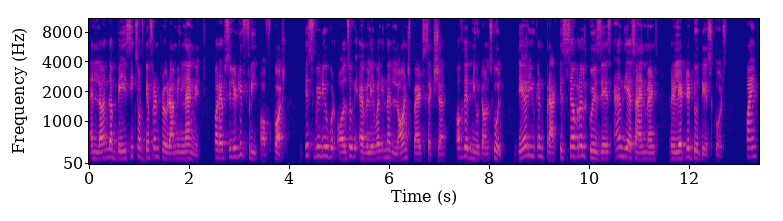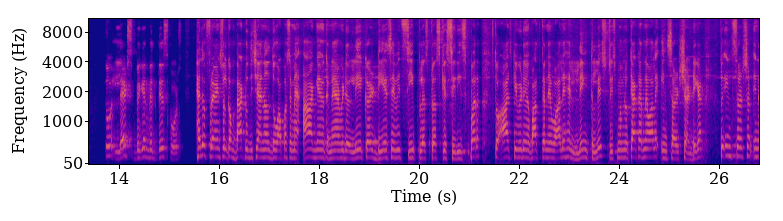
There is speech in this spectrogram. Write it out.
and learn the basics of different programming language for absolutely free of cost. This video would also be available in the launchpad section of the newton school. There you can practice several quizzes and the assignments related to this course. Fine. So let's begin with this course hello friends welcome back to the channel तो वापस मैं आ गया एक नया वीडियो लेकर DSA with C plus plus के सीरीज़ पर। तो आज के वीडियो में बात करने वाले हैं लिंक लिस्ट इसमें हम लोग क्या करने वाले इंसर्शन ठीक है? तो इंसर्शन इन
